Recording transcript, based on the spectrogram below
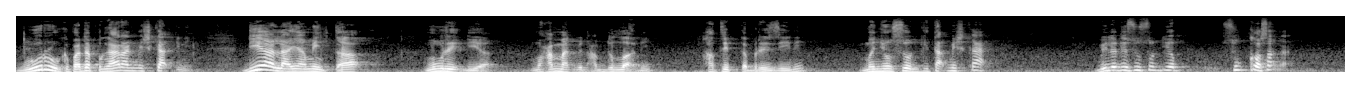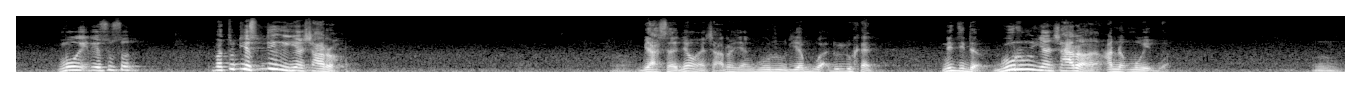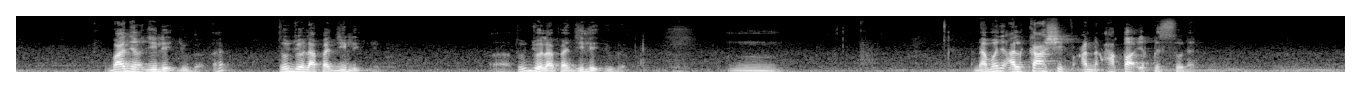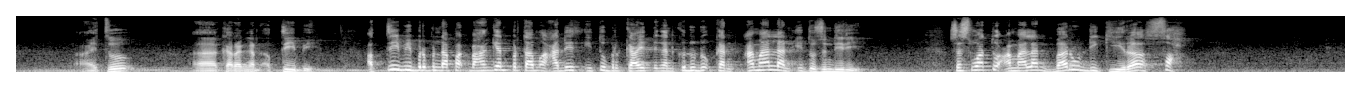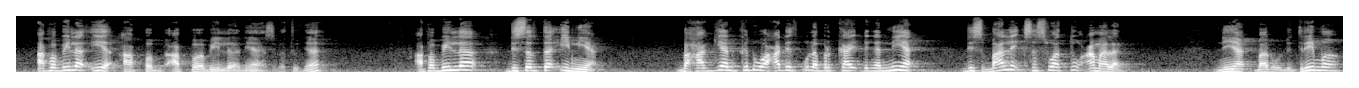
guru kepada pengarang miskat ini. Dialah yang minta murid dia Muhammad bin Abdullah ni Khatib Tabrizi ni menyusun kitab miskat bila dia susun dia suka sangat. Murid dia susun. Lepas tu dia sendiri yang syarah. Biasanya orang syarah yang guru dia buat dulu kan. Ni tidak. Guru yang syarah anak murid buat. Hmm. banyak jilid juga eh? Tujuh lapan jilid. Ha, tujuh lapan jilid juga. Hmm. namanya Al-Kashif an Haqa'iqis Sunan. Ha, itu uh, karangan At-Tibi. At-Tibi berpendapat bahagian pertama hadis itu berkait dengan kedudukan amalan itu sendiri. Sesuatu amalan baru dikira sah. Apabila ia apa apabila ni ya sebetulnya apabila disertai niat bahagian kedua hadis pula berkait dengan niat di sebalik sesuatu amalan. Niat baru diterima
